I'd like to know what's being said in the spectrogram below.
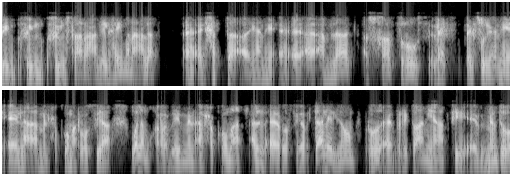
في في في المسارعه للهيمنه على آه، حتى يعني آه، آه، أملاك أشخاص روس ليسوا يعني لا من الحكومة الروسيه ولا مقربين من الحكومة الروسية، بالتالي اليوم بريطانيا في منذ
